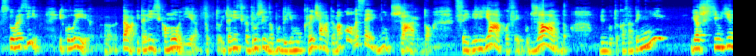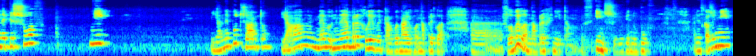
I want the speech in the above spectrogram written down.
сто разів. І коли е, та італійська моль, тобто італійська дружина буде йому кричати «Ма come sei буджардо, цей вільяко, цей буджардо, він буде казати Ні, я ж з сім'ї не пішов. Ні. Я не буджардо, я не, не брехливий. Там вона його, наприклад, е, зловила на брехні там з іншою він був. А він скаже: Ні,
